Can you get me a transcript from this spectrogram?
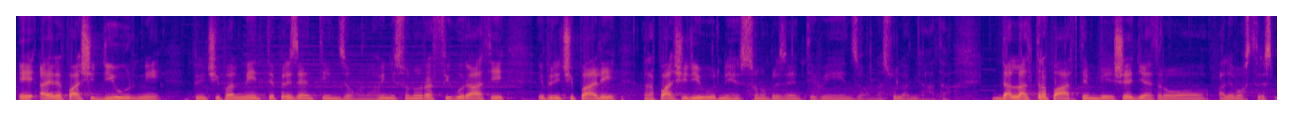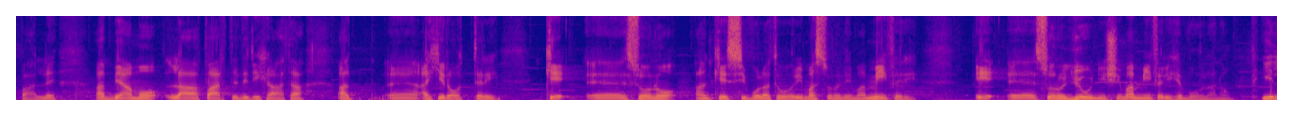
e ai rapaci diurni principalmente presenti in zona, quindi sono raffigurati i principali rapaci diurni che sono presenti qui in zona, sulla Miata. Dall'altra parte invece, dietro alle vostre spalle, abbiamo la parte dedicata al, eh, ai chirotteri che eh, sono anch'essi volatori, ma sono dei mammiferi e eh, sono gli unici mammiferi che volano. Il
